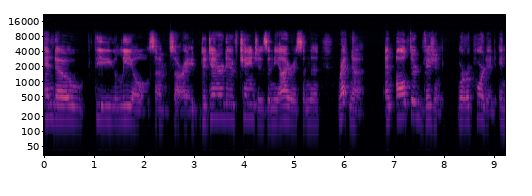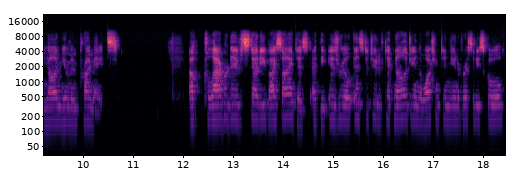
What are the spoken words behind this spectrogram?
endothelials, I'm sorry, degenerative changes in the iris and the retina, and altered vision were reported in non human primates. A collaborative study by scientists at the Israel Institute of Technology and the Washington University School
